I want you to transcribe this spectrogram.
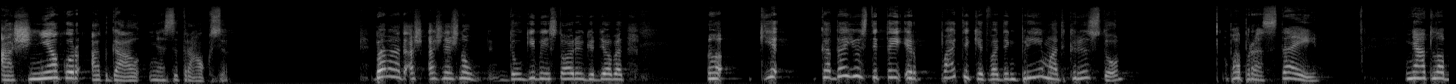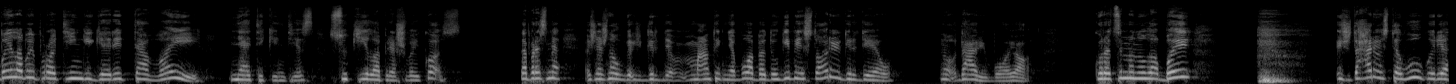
aš niekur atgal nesitrauksiu. Bet aš, aš nežinau, daugybę istorijų girdėjau, bet uh, kie, kada jūs tik tai ir patikit, vadink, priimat Kristų, paprastai, net labai labai protingi geri tėvai, netikintys, sukyla prieš vaikus. Ta prasme, aš nežinau, girdėjau, man taip nebuvo, bet daugybę istorijų girdėjau. Nu, dar jų buvo jo. Kur atsimenu labai iš Darius tėvų, kurie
